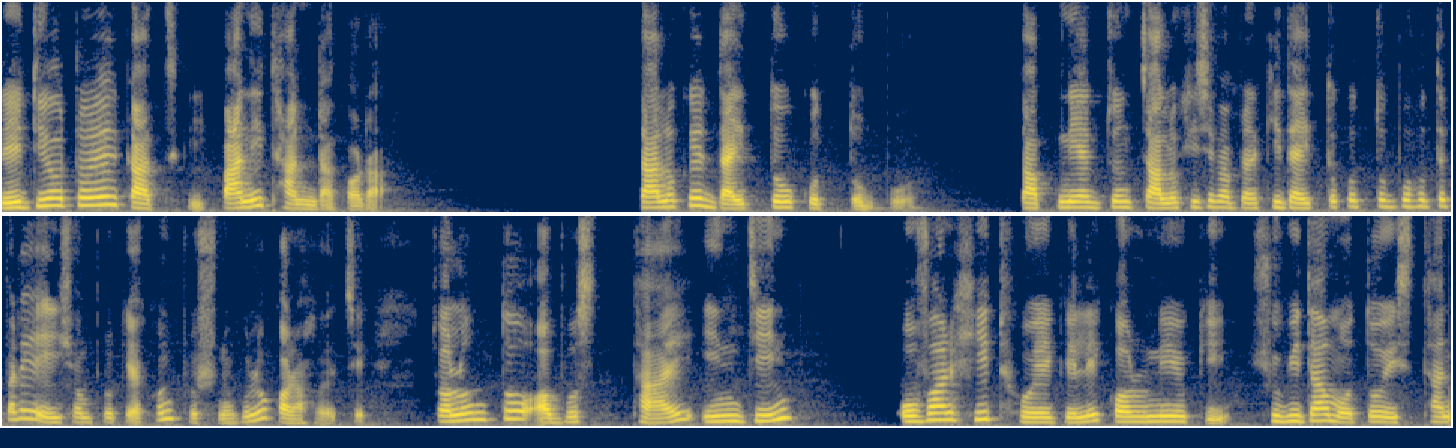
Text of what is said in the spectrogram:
রেডিয়েটরের কাজ কি? পানি ঠান্ডা করা। চালকের দায়িত্ব ও কর্তব্য। আপনি একজন চালক হিসেবে আপনার কি দায়িত্ব কর্তব্য হতে পারে? এই সম্পর্কে এখন প্রশ্নগুলো করা হয়েছে। চলন্ত অবস্থায় ইঞ্জিন ওভারহিট হয়ে গেলে করণীয় কি? সুবিধা মতো স্থান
